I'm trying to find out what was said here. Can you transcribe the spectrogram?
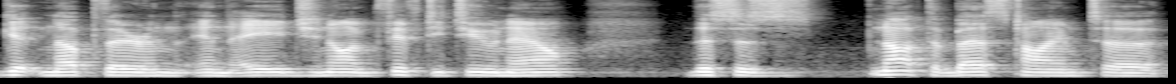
getting up there in, in age. You know, I'm 52 now. This is not the best time to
